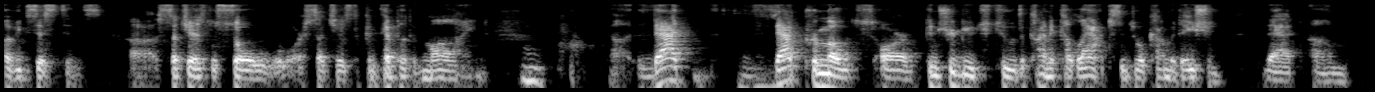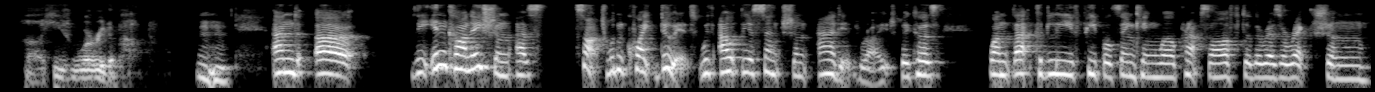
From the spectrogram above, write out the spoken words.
of existence, uh, such as the soul or such as the contemplative mind. Mm. Uh, that that promotes or contributes to the kind of collapse into accommodation that um, uh, he's worried about. Mm-hmm. And uh, the incarnation as such wouldn't quite do it without the ascension added, right? Because one that could leave people thinking, well, perhaps after the resurrection,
